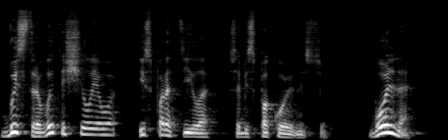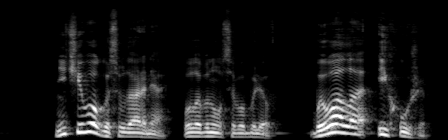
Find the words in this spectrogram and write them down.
быстро вытащила его и спротила с обеспокоенностью. «Больно?» «Ничего, государня», – улыбнулся Бобылев. «Бывало и хуже».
